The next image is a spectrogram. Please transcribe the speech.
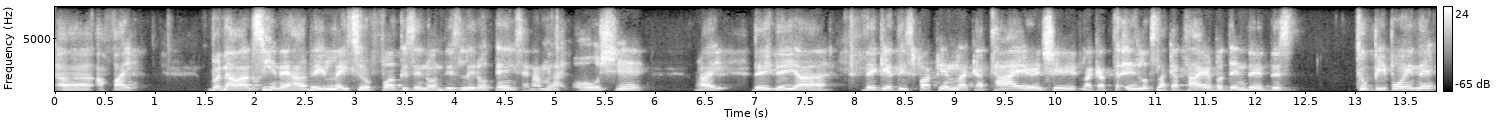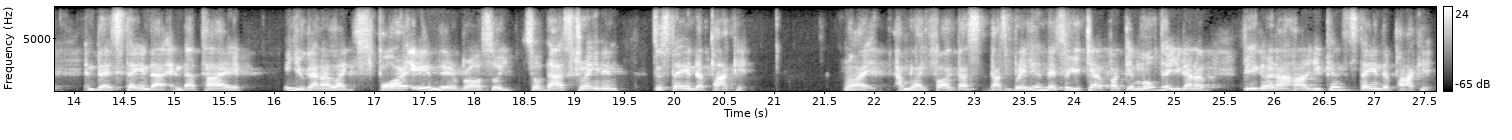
a, uh, a fight. But now I'm seeing it, how they laser focusing on these little things, and I'm like, oh shit, right? They they uh they get this fucking like a tire and shit, like a it looks like a tire, but then there- there's two people in there, and they stay in that in that tire, and you gotta like spar in there, bro. So so that's training to stay in the pocket, right? I'm like, fuck, that's that's brilliant, man. So you can't fucking move there. You gotta figure out how you can stay in the pocket,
